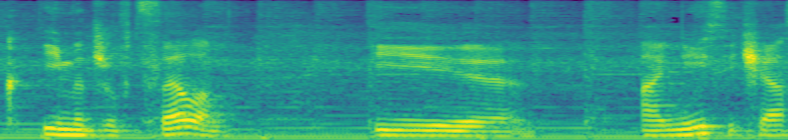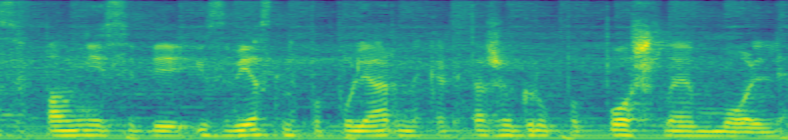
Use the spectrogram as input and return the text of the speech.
к имиджу в целом. И они сейчас вполне себе известны, популярны, как та же группа «Пошлая Молли».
